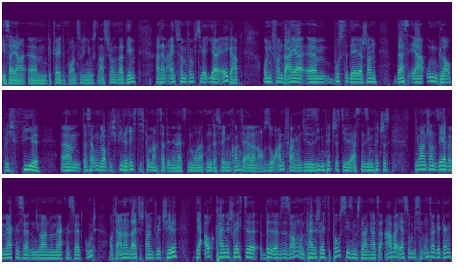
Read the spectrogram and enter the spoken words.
ist er ja ähm, getradet worden zu den Houston Astros. Und seitdem hat er ein 1,55er ERA gehabt. Und von daher ähm, wusste der ja schon, dass er unglaublich viel ähm, dass er unglaublich viel richtig gemacht hat in den letzten Monaten. Deswegen konnte er dann auch so anfangen. Und diese sieben Pitches, diese ersten sieben Pitches, die waren schon sehr bemerkenswert und die waren bemerkenswert gut. Auf der anderen Seite stand Rich Hill, der auch keine schlechte äh, Saison und keine schlechte Postseason bislang hatte, aber er ist so ein bisschen untergegangen,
